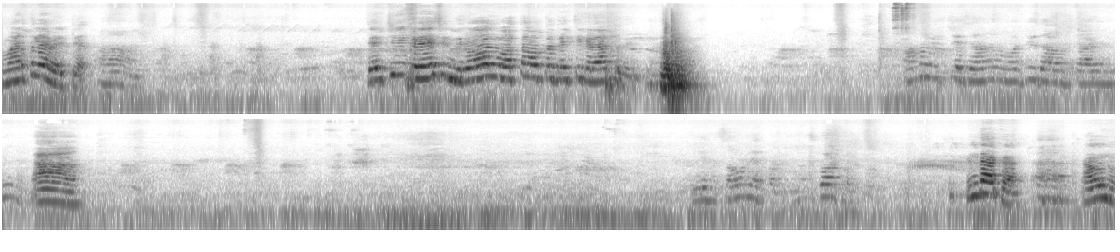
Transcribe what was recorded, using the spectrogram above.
మడతలే పెట్టా. తెచ్చి ఇక్కడ వేసింది. రోజు వస్తా వస్తా తెచ్చి ఇక్కడ వేస్తుంది. ఇందాక. అవును.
